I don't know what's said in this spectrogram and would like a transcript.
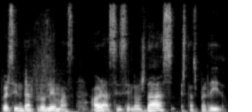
pero sin dar problemas. Ahora, si se los das, estás perdido.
